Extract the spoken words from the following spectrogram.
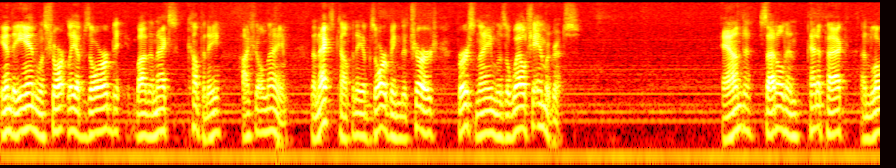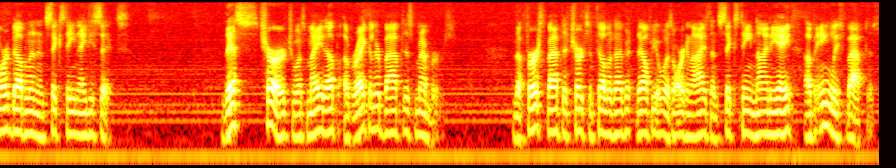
in the end, was shortly absorbed by the next company I shall name. The next company absorbing the church first name was the Welsh immigrants and settled in Pennapack and Lower Dublin in 1686. This church was made up of regular Baptist members. The First Baptist Church in Philadelphia was organized in 1698 of English Baptists,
